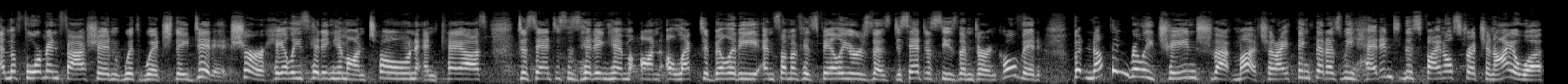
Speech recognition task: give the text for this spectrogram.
and the form and fashion with which they did it. Sure, Haley's hitting him on tone and chaos. DeSantis is hitting him on electability and some of his failures as DeSantis sees them during COVID, but nothing really changed that much. And I think that as we head into this final stretch in Iowa,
